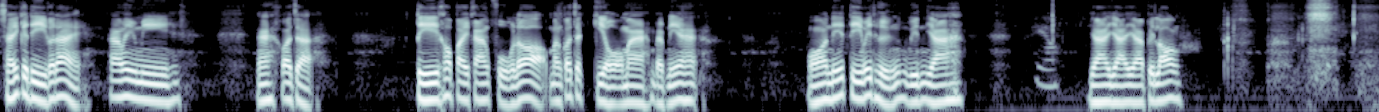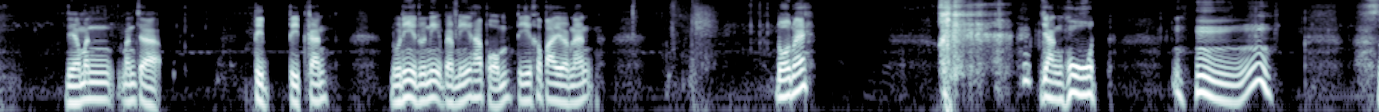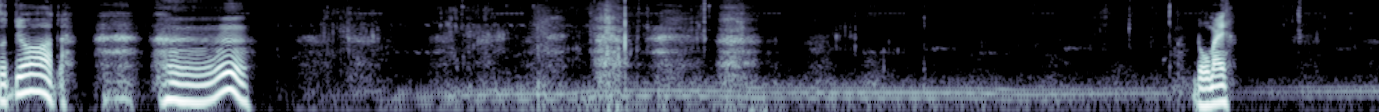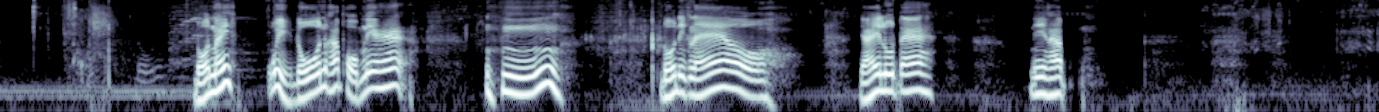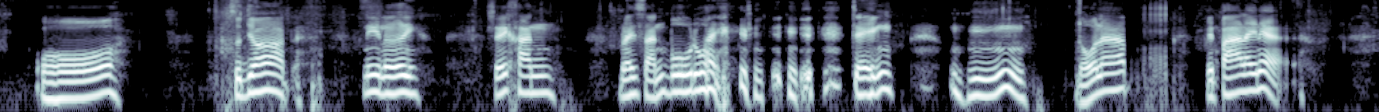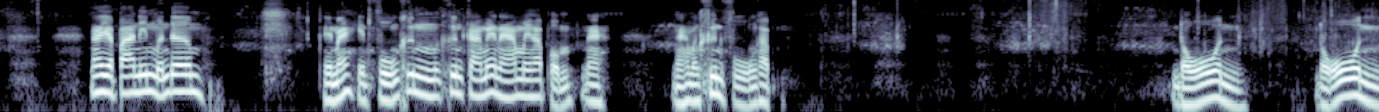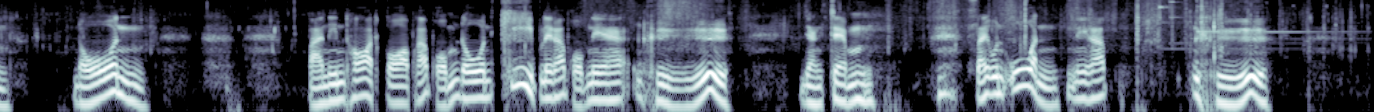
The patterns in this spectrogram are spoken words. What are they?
ใช้กระดีก็ได้ ถ้าไม่มีนะ ก็จะตีเข้าไปกลางฝูงแล้วมันก็จะเกี่ยวออกมาแบบนี้ฮะอ๋ออันนี้ตีไม่ถึงวินยา อย่าอย่าอย่าไปลอง เดี๋ยวมันมันจะติดติดกัน ดูนี่ดูนี่แบบนี้ครับ ผม ตีเข้าไปแบบนั้น โดนไหม อย่างโหดหือสุดยอดเฮ้อดูไหม โดน โดนไหมอุ้ยโดนครับ ผมเนี่ยฮะอือหือโดนอีกแล้ว อย่าให้หลุดนะ นี่ครับ โอ้โห สุดยอด นี่เลย ใช้คันไบรสันบูด้วย เจ๋งอือหือโดนแล้วครับ เป็นปลาอะไรเนี่ย น่าจะปลานินเหมือนเดิม เห็นไหมเห็นฝูงขึ้นขึ้นกลางแม่น้ำไหมครับ ผมนะนะมันขึ้นฝูงครับ โดน โดน โดนปลานินทอดกรอบครับ ผมโดนคีบเลยครับผมเนี่ยฮะคืออย่างเจมไซส์อ้วนๆนี่ครับคือ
